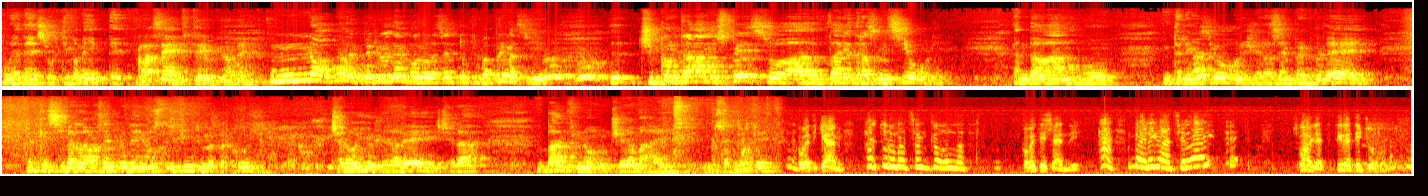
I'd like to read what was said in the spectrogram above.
Pure adesso ultimamente. Ma la senti te ultimamente? No, poi in periodo di tempo non la sento più, ma prima sì, eh, ci incontravamo spesso a varie trasmissioni, andavamo in televisione, c'era sempre pure lei, perché si parlava sempre dei nostri film, per cui c'ero io, c'era lei, c'era Banfi no, non c'era mai, non so perché. Come ti chiami? Arturo Mazzancolla. Come ti senti? Ah, bene, grazie, lei? Svogliati, tirati giù tu.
